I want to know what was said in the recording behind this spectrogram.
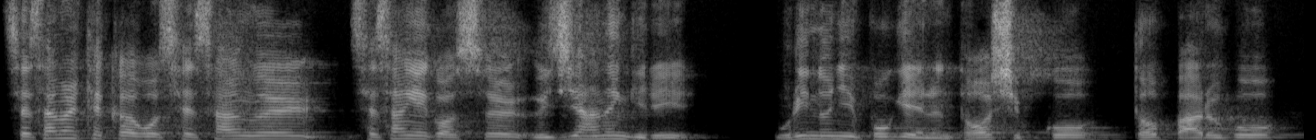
세상을 택하고 세상을 세상의 것을 의지하는 길이 우리 눈이 보기에는 더 쉽고 더 빠르고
